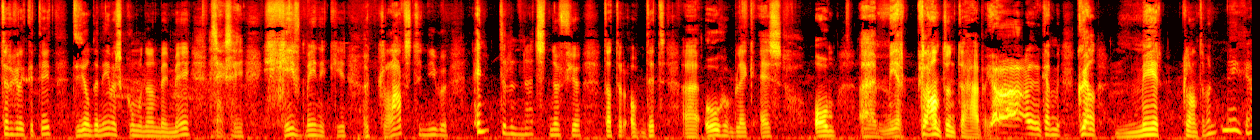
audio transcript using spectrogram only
Tegelijkertijd, die ondernemers komen dan bij mij en zeggen geef mij een keer het laatste nieuwe internetsnufje dat er op dit uh, ogenblik is om uh, meer klanten te hebben. Ja, ik, heb, ik wil meer klanten. Maar nee, je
